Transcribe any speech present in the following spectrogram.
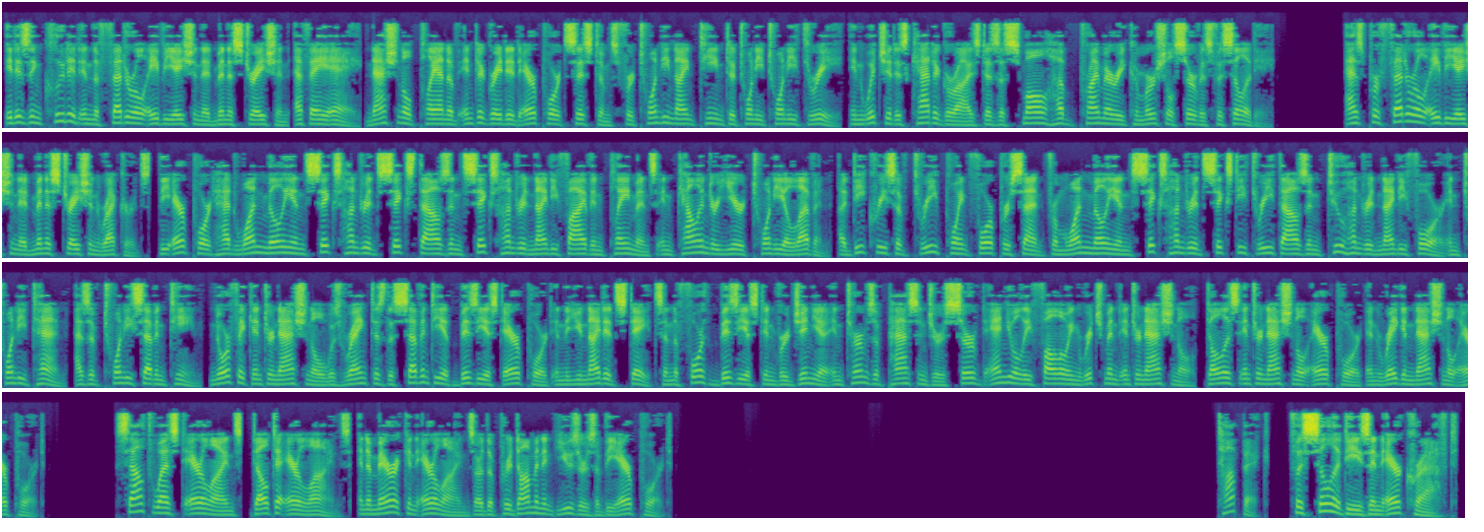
It is included in the Federal Aviation Administration (FAA) National Plan of Integrated Airport Systems for 2019 to 2023, in which it is categorized as a small hub primary commercial service facility. As per Federal Aviation Administration records, the airport had 1,606,695 enplanements in calendar year 2011, a decrease of 3.4% from 1,663,294 in 2010. As of 2017, Norfolk International was ranked as the 70th busiest airport in the United States and the fourth busiest in Virginia in terms of passengers served annually following Richmond International, Dulles International Airport and Reagan National Airport. Southwest Airlines, Delta Air Lines, and American Airlines are the predominant users of the airport. Facilities and aircraft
